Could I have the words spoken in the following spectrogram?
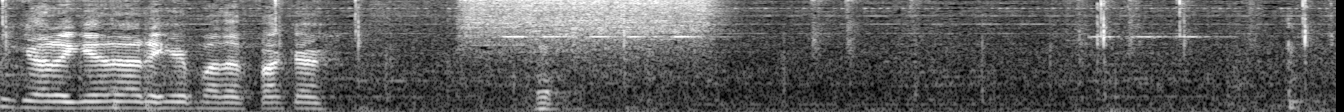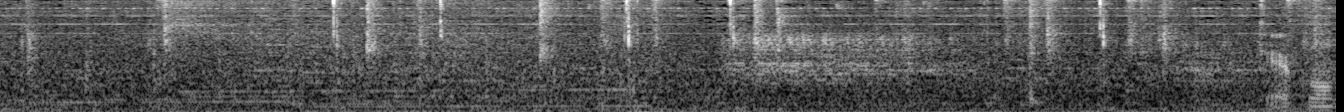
We gotta get out of here, motherfucker. Careful.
